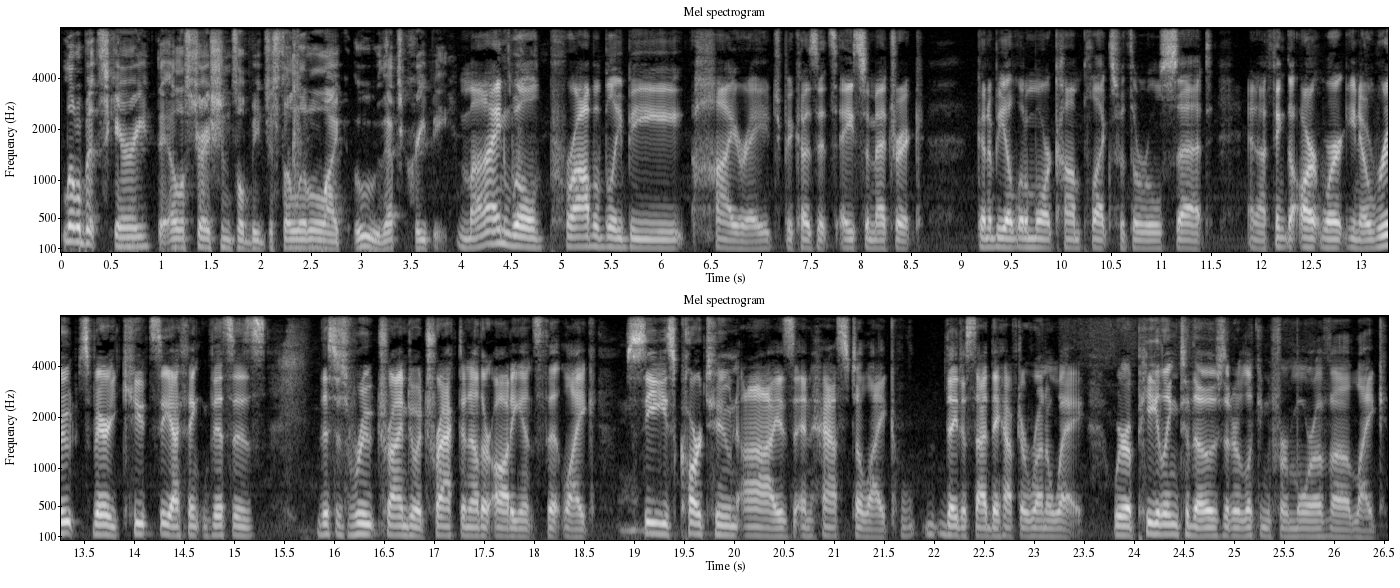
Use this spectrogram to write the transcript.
little bit scary the illustrations will be just a little like ooh that's creepy mine will probably be higher age because it's asymmetric going to be a little more complex with the rule set and i think the artwork you know root's very cutesy i think this is this is root trying to attract another audience that like sees cartoon eyes and has to like they decide they have to run away we're appealing to those that are looking for more of a like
